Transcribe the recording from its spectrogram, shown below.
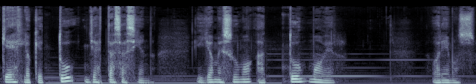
¿Qué es lo que tú ya estás haciendo? Y yo me sumo a tu mover. Oremos.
